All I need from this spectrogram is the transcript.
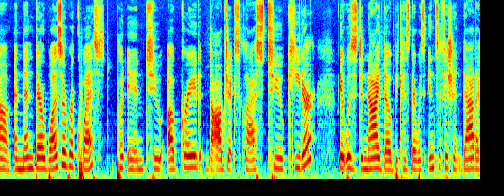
Um, and then there was a request put in to upgrade the objects class to Keter. It was denied though because there was insufficient data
